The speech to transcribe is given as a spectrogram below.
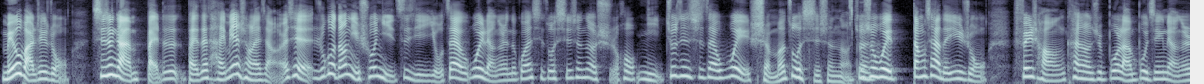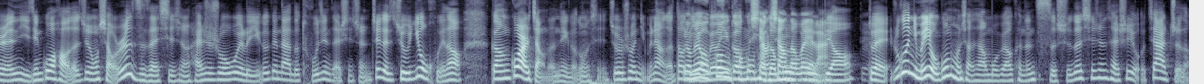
没有把这种牺牲感摆在摆在台面上来讲，而且如果当你说你自己有在为两个人的关系做牺牲的时候，你究竟是在为什么做牺牲呢？就是为当下的一种非常看上去波澜不惊，两个人已经过好的这种小日子在牺牲，还是说为了一个更大的途径在牺牲？这个就又回到刚刚罐儿讲的那个东西，就是说你们两个到底有没有一个共同共想象的目未来目标？对，如果你们有共同想象目标，可能此时的牺牲才是有价值的。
